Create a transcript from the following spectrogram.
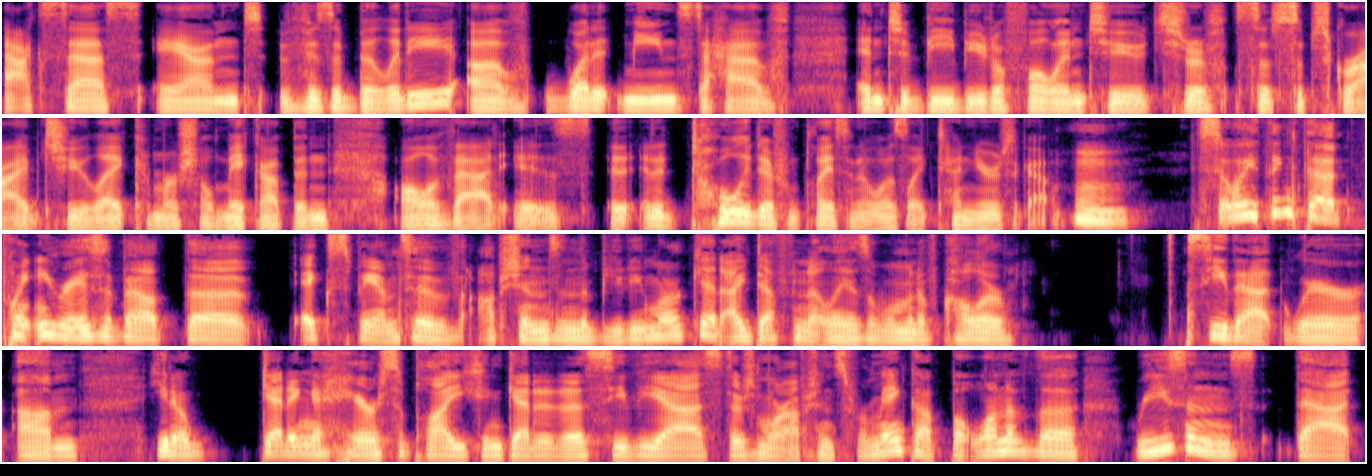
access and visibility of what it means to have and to be beautiful and to sort of sub- subscribe to like commercial makeup and all of that is in a totally different place than it was like 10 years ago. So I think that point you raise about the expansive options in the beauty market, I definitely, as a woman of color, see that where, um, you know, getting a hair supply, you can get it at a CVS. There's more options for makeup. But one of the reasons that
